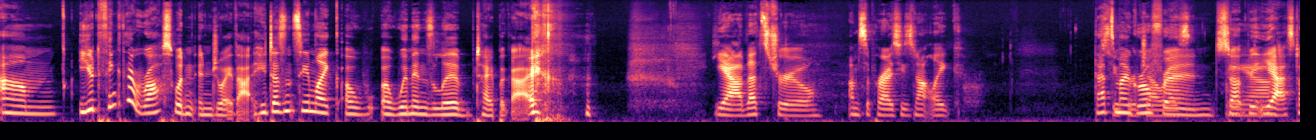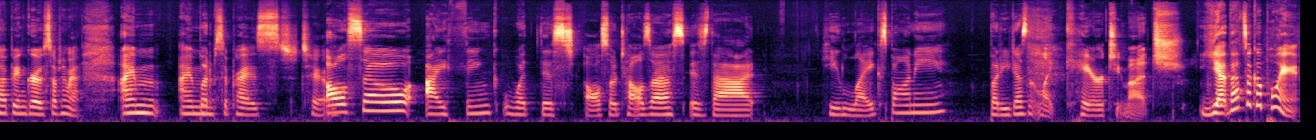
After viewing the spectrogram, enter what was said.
Um, you'd think that Ross wouldn't enjoy that. He doesn't seem like a, a women's lib type of guy. Yeah, that's true. I'm surprised he's not like, That's my super jealous. girlfriend. Stop being Yeah. yeah, stop being gross. Stop talking about. It. I'm I'm surprised too. Also, I think what this also tells us is that he likes Bonnie, but he doesn't like care too much. yeah, that's a good point.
